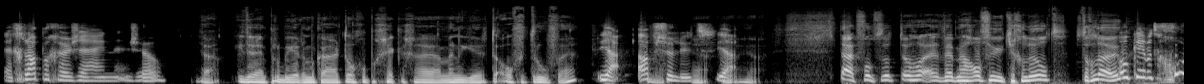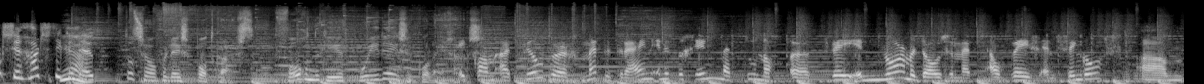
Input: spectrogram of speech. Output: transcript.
en grappiger zijn en zo. Ja, iedereen probeerde elkaar toch op een gekke manier te overtroeven, hè? Ja, absoluut. Ja, Nou, ik vond het toch, we hebben een half uurtje geluld. Is toch leuk? Oké, wat goed zeg, hartstikke Ja. leuk. Tot zo voor deze podcast. De volgende keer hoor je deze collega's. Ik kwam uit Tilburg met de trein in het begin. Met toen nog eh, twee enorme dozen met LP's en singles. aan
